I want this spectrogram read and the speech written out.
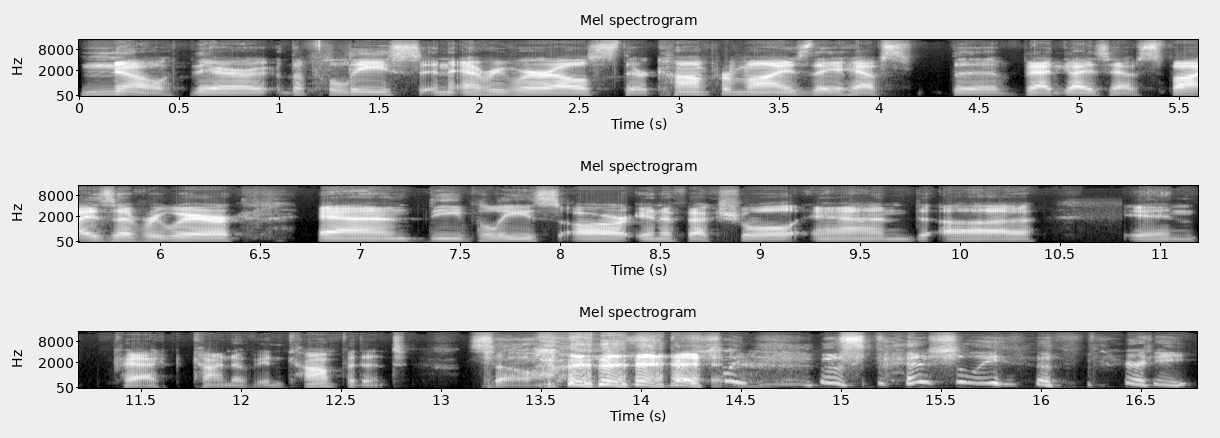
No, they're the police and everywhere else. They're compromised. They have the bad guys have spies everywhere, and the police are ineffectual and, uh, in fact, kind of incompetent. So, especially especially the 30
